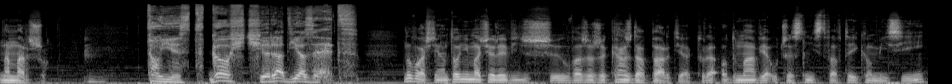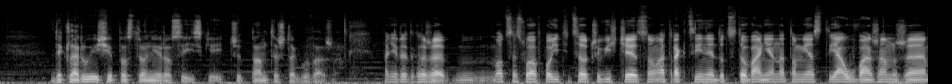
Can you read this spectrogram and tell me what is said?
na marszu. To jest gość Radia Z. No właśnie, Antoni Macierewicz uważa, że każda partia, która odmawia uczestnictwa w tej komisji, deklaruje się po stronie rosyjskiej. Czy pan też tak uważa? Panie redaktorze, mocne słowa w polityce oczywiście są atrakcyjne do cytowania, natomiast ja uważam, że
